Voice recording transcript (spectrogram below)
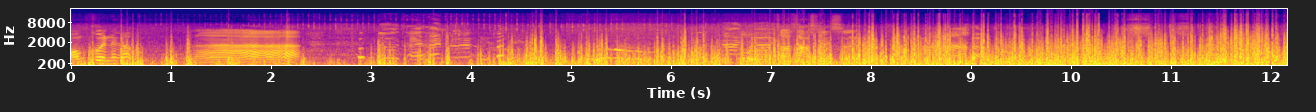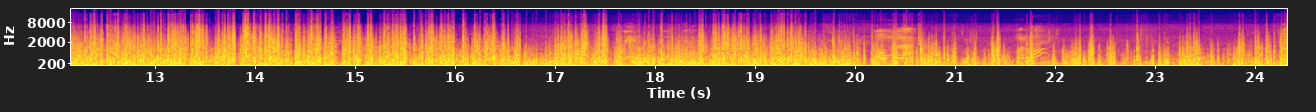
องคนนะครับอ่าดูถ่ายทันด้วยสาวสาวสวยๆอ่าโอ้มาละมาละก็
